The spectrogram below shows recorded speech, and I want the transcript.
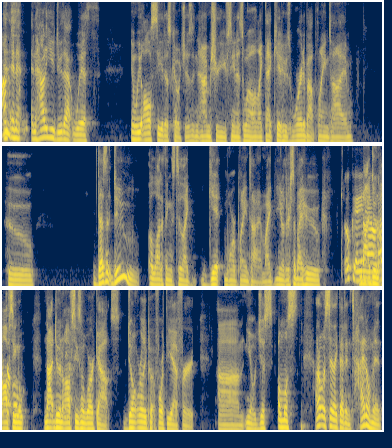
And, and, and how do you do that with, and we all see it as coaches, and I'm sure you've seen as well, like that kid who's worried about playing time, who doesn't do a lot of things to like get more playing time. Like, you know, there's somebody who okay not doing off season not doing yeah. off season workouts, don't really put forth the effort. Um, you know, just almost I don't want to say like that entitlement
